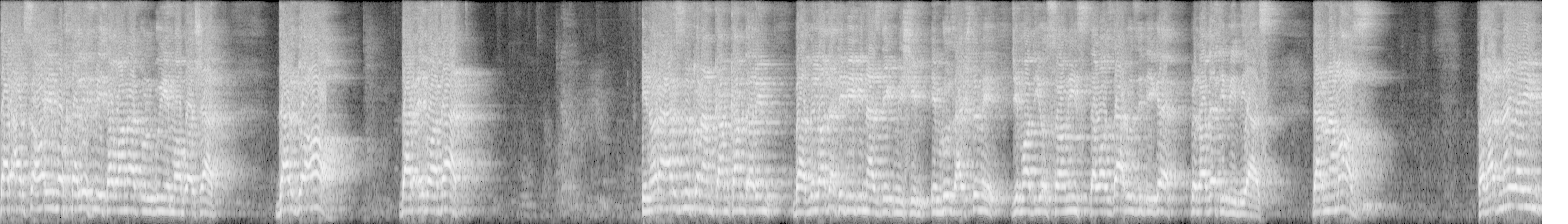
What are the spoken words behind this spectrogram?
در عرصه های مختلف می‌تواند الگوی ما باشد. در دعا در عبادت. اینا را عرض می‌کنم کم کم داریم به ولادت بیبی بی نزدیک میشیم. امروز هشتم جمادی و است. دوازده روز دیگه ولادت بیبی بی است. در نماز فقط نیاییم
